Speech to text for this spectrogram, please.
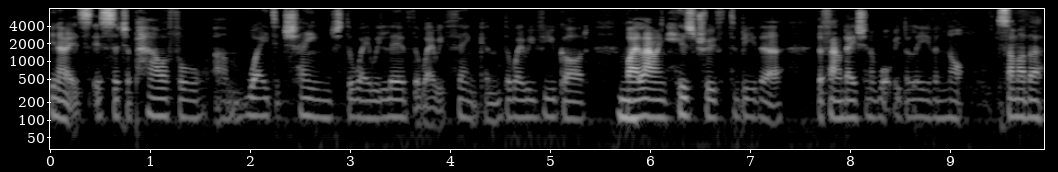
you know, it's it's such a powerful um, way to change the way we live, the way we think, and the way we view God by allowing His truth to be the the foundation of what we believe, and not some other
